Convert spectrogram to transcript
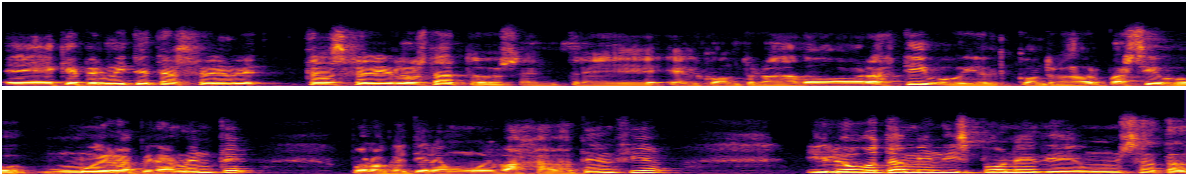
eh, que permite transferir, los datos entre el controlador activo y el controlador pasivo muy rápidamente, por lo que tiene muy baja latencia. Y luego también dispone de un SATA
